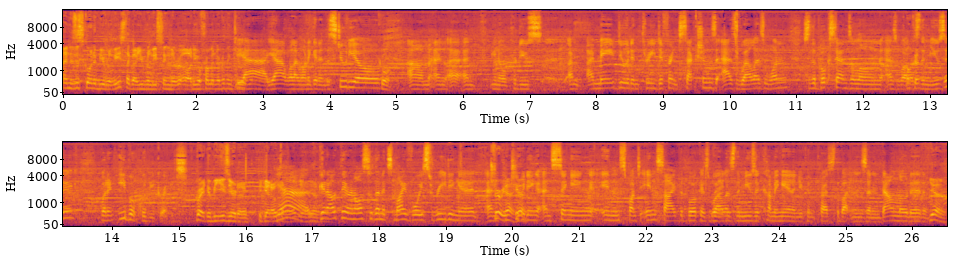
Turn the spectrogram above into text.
And is this going to be released? Like, are you releasing the audio from it and everything too? Yeah, yeah. Well, I want to get in the studio, Cool. um, and uh, and you know produce. Uh, I'm, I may do it in three different sections as well as one, so the book stands alone as well as the music. But an ebook would be great. Great. It'd be easier to, to get out Yeah, there. right? get out there, and also then it's my voice reading it and Sure, yeah, contributing yeah. and singing in inside the book as well Right. as the music coming in, and you can press the buttons and download it. And, Yeah.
